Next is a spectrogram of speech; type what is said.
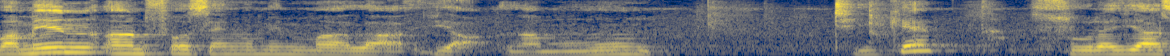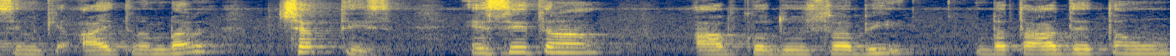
ومن انفسهم مما لا یعلمون ٹھیک ہے؟ سورہ یاسین کی آیت نمبر چھتیس۔ اسی طرح آپ کو دوسرا بھی بتا دیتا ہوں۔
